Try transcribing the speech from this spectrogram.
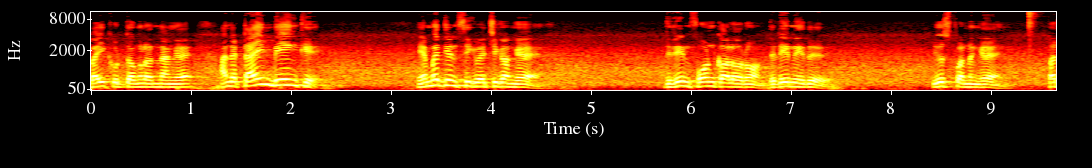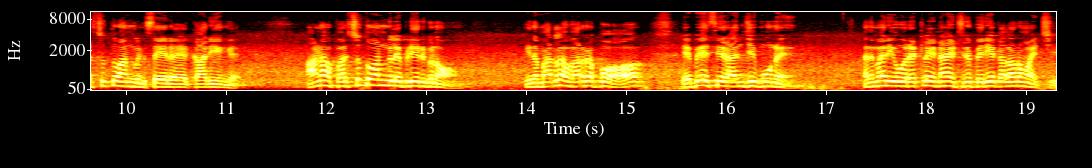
பைக் கொடுத்தவங்களும் இருந்தாங்க. அந்த டைம் பீயிங்க்கு எமர்ஜென்சிக்கு வச்சுக்கோங்க. திடீர்னு ஃபோன் கால் வரும் திடீர்னு இது யூஸ் பண்ணுங்க. பரிசுத்துவான்களுக்கு செய்கிற காரியங்க. ஆனால் பரிசுத்துவான்கள் எப்படி இருக்கணும்? இந்த மாதிரிலாம் வர்றப்போ எபேசியர் அஞ்சு மூணு அந்த மாதிரி ஒரு இடத்துல என்ன ஆயிடுச்சுன்னா பெரிய கலவரம் ஆயிடுச்சு.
